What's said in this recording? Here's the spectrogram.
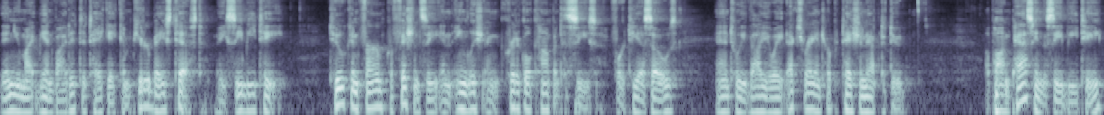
then you might be invited to take a computer-based test, a CBT, to confirm proficiency in English and critical competencies for TSOs and to evaluate X-ray interpretation aptitude. Upon passing the CBT,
